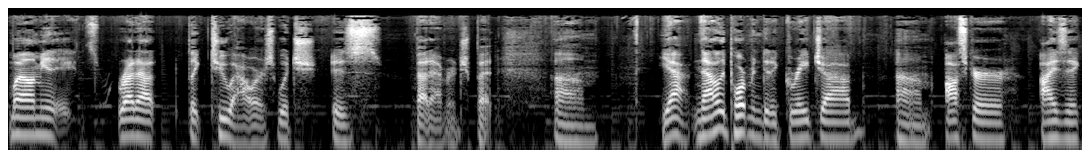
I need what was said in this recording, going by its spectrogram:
well, I mean, it's right out like two hours, which is about average. But um, yeah, Natalie Portman did a great job. Um, Oscar Isaac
